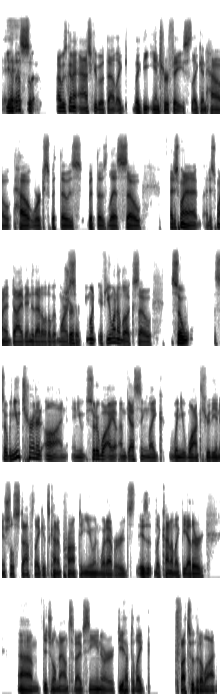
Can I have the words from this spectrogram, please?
Yeah eh, that's so, what i was going to ask you about that like like the interface like and how how it works with those with those lists so i just want to i just want to dive into that a little bit more sure. so if you want if you want to look so so so when you turn it on and you sort of why I'm guessing like when you walk through the initial stuff, like it's kind of prompting you and whatever. It's is it like kind of like the other um digital mounts that I've seen, or do you have to like futz with it a lot?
